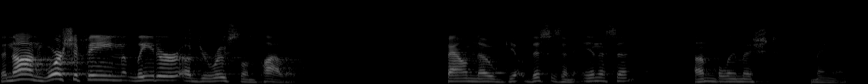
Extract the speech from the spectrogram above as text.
the non worshiping leader of Jerusalem, Pilate, found no guilt. This is an innocent, unblemished man.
